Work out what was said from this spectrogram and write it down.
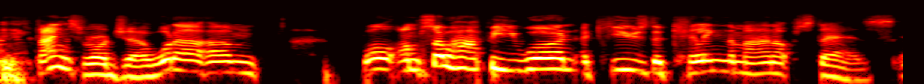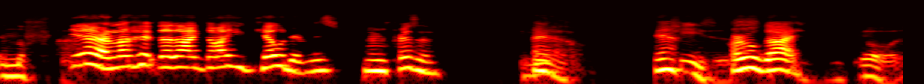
Thanks, Roger. What a um well, I'm so happy you weren't accused of killing the man upstairs in the flat. Yeah, and I hope that that guy who killed him is in prison. Yeah. Yeah. Jesus. Horrible guy. God.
